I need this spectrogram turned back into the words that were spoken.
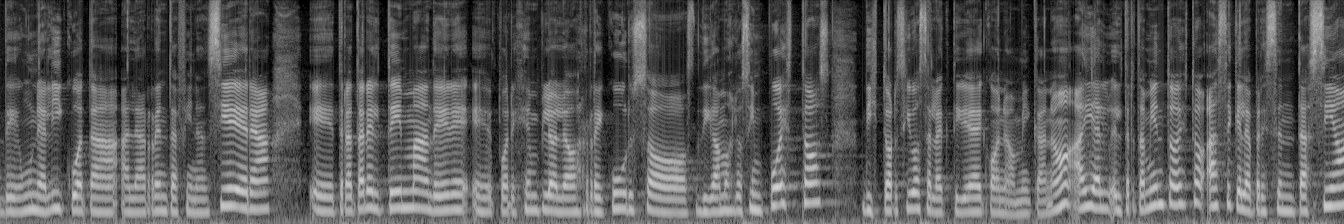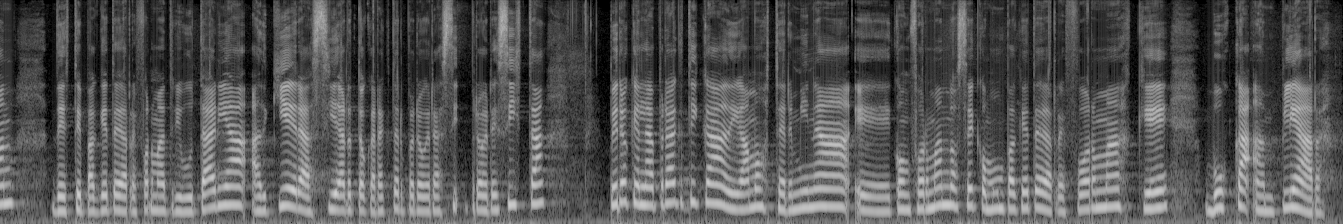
de una alícuota a la renta financiera, eh, tratar el tema de, eh, por ejemplo, los recursos, digamos, los impuestos distorsivos a la actividad económica. ¿no? El, tratamiento de esto hace que la presentación de este paquete de reforma tributaria adquiera cierto carácter progresista, pero que en la práctica, digamos, termina eh, conformándose como un paquete de reformas que busca ampliar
